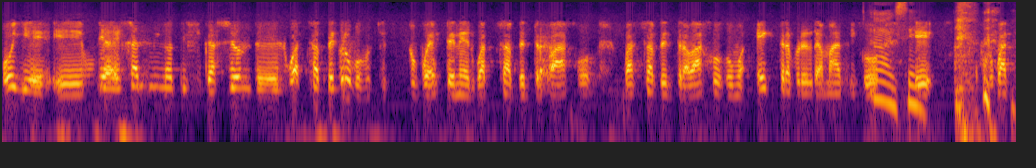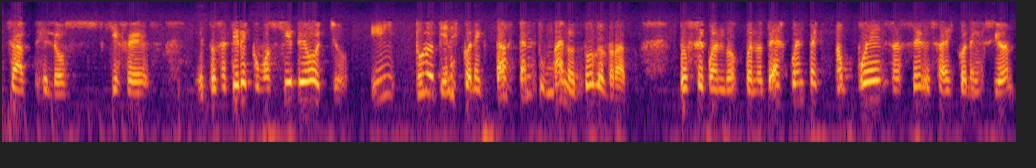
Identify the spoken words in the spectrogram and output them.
oye, eh, voy a dejar mi notificación del WhatsApp de grupo, porque tú puedes tener WhatsApp del trabajo, WhatsApp del trabajo como extra programático, eh, WhatsApp de los jefes, entonces tienes como 7, 8 y tú lo tienes conectado, está en tu mano todo el rato. Entonces cuando, cuando te das cuenta que no puedes hacer esa desconexión,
